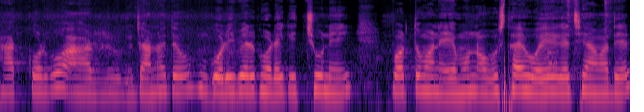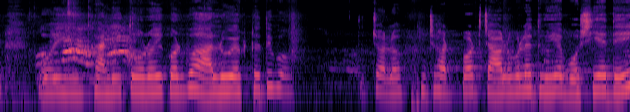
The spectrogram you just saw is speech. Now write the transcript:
ভাত করব আর জানোই তো, গরিবের ঘরে কিচ্ছু নেই। বর্তমানে এমন অবস্থায় হয়ে গেছে আমাদের, ওই খালি তোরই করব, আলু একটা দিব। চলো ঝটপট চাউলগুলো ধুয়ে বসিয়ে দেই।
